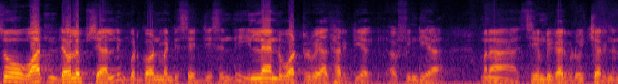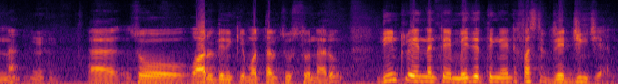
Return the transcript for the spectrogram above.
సో వాటిని డెవలప్ చేయాలని ఇప్పుడు గవర్నమెంట్ డిసైడ్ చేసింది. Inland water way authority of India మన సిఎండి గారు కూడా వచ్చారు నిన్న. సో వారు దీనికి మొత్తం చూస్తున్నారు. దీంట్లో ఏంటంటే మేజర్ థింగ్ ఏంటంటే ఫస్ట్ డ్రెడ్జింగ్ చేయాలి.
